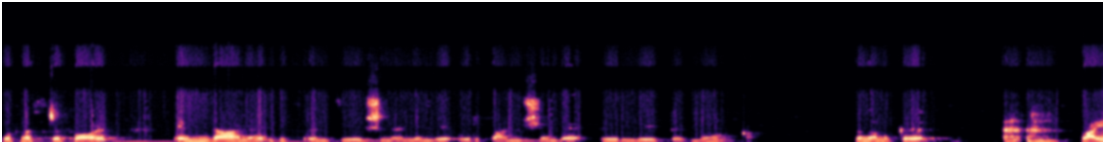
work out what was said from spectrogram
so first of all എന്താണ് ഡിഫറൻസിയേഷൻ അല്ലെങ്കിൽ ഒരു ഫംഗ്ഷന്റെ ഡെറിവേറ്റീവ് നോക്കാം. അപ്പൊ നമുക്ക് y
